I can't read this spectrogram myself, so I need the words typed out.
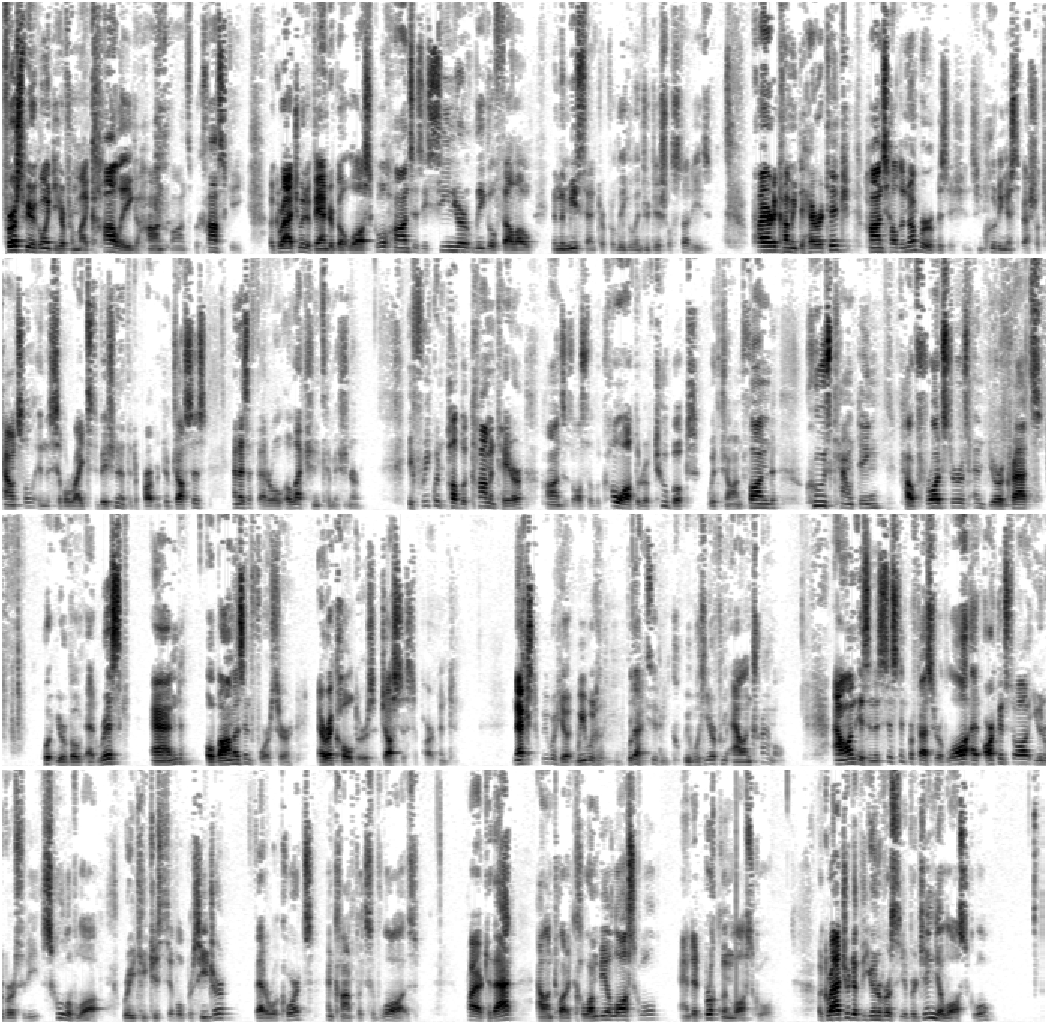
First, we are going to hear from my colleague, Hans von Spakovsky, a graduate of Vanderbilt Law School. Hans is a senior legal fellow in the Meese Center for Legal and Judicial Studies. Prior to coming to Heritage, Hans held a number of positions, including as special counsel in the Civil Rights Division at the Department of Justice and as a federal election commissioner. A frequent public commentator, Hans is also the co author of two books with John Fund Who's Counting? How Fraudsters and Bureaucrats Put Your Vote at Risk, and Obama's Enforcer, Eric Holder's Justice Department. Next, we will hear, we will, excuse me, we will hear from Alan Trammell. Alan is an assistant professor of law at Arkansas University School of Law, where he teaches civil procedure, federal courts, and conflicts of laws. Prior to that, Alan taught at Columbia Law School and at Brooklyn Law School. A graduate of the University of Virginia Law School,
